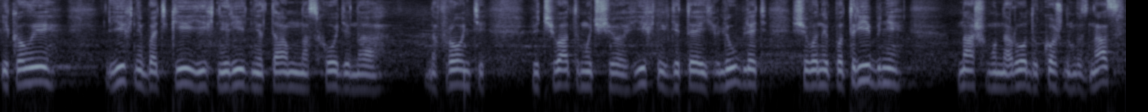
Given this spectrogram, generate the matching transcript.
І коли їхні батьки, їхні рідні там на сході, на, на фронті відчуватимуть, що їхніх дітей люблять, що вони потрібні нашому народу, кожному з нас,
